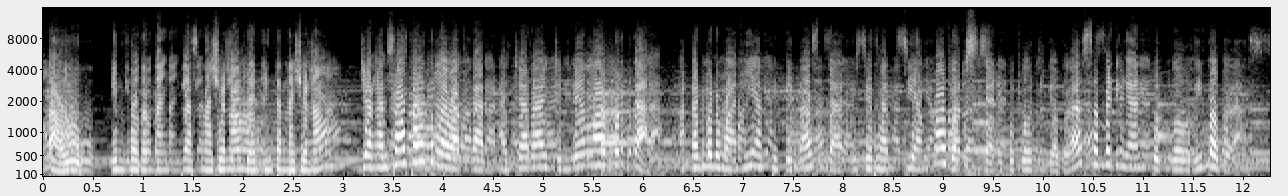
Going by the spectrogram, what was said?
tahu info tentang kelas nasional dan internasional? Jangan sampai terlewatkan acara Jendela Berkah akan menemani aktivitas dan istirahat siang Pabers dari pukul 13 sampai dengan pukul 15.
